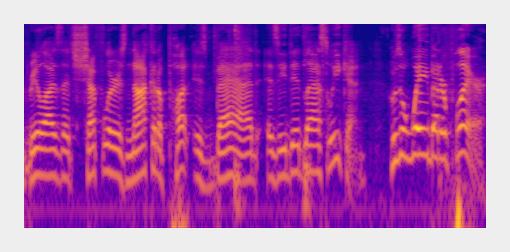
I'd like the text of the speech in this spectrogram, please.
realize that Scheffler is not going to putt as bad as he did last weekend. Who's a way better player?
